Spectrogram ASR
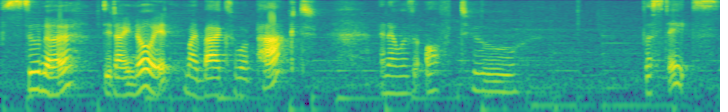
sooner did I know it, my bags were packed and I was off to the States.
